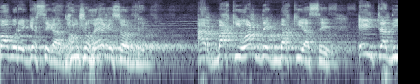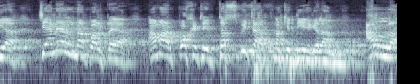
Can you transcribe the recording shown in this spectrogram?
কবরে গেছে গা, ধ্বংস হয়ে গেছে অর্ধেক। আর বাকি অর্ধেক বাকি আছে। এইটা দিয়া চ্যানেল না পাল্টায়া আমার পকেটের তসবিটা আপনাকে দিয়ে গেলাম। আল্লাহ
